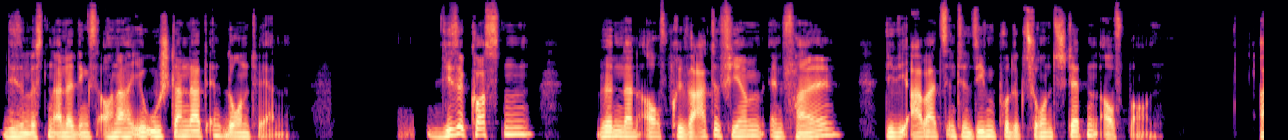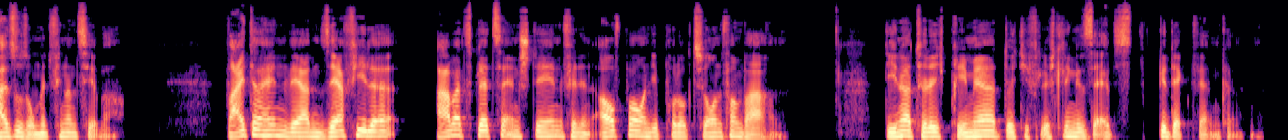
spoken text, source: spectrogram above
Diese müssten allerdings auch nach EU-Standard entlohnt werden. Diese Kosten würden dann auf private Firmen entfallen, die die arbeitsintensiven Produktionsstätten aufbauen. Also somit finanzierbar. Weiterhin werden sehr viele Arbeitsplätze entstehen für den Aufbau und die Produktion von Waren, die natürlich primär durch die Flüchtlinge selbst gedeckt werden könnten.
